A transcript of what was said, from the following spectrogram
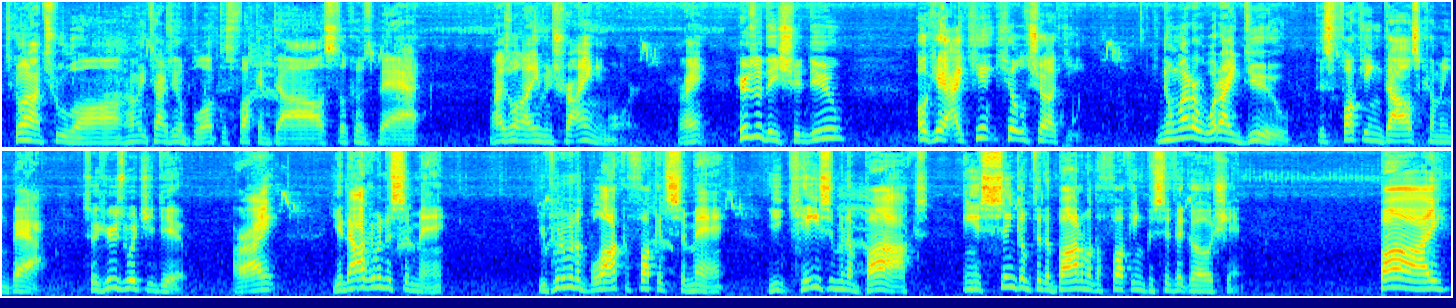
it's going on too long. How many times are you to blow up this fucking doll? It still comes back. Might as well not even try anymore, right? Here's what they should do. Okay, I can't kill Chucky. No matter what I do, this fucking doll's coming back. So here's what you do. All right? You knock him into cement. You put him in a block of fucking cement. You encase him in a box, and you sink him to the bottom of the fucking Pacific Ocean. Bye.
